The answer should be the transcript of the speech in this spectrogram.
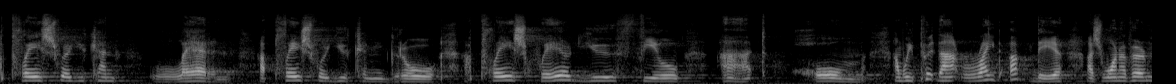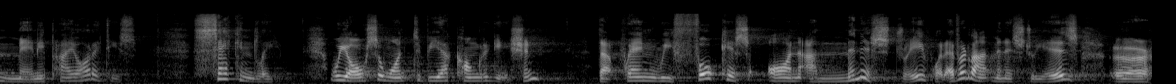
a place where you can learn, a place where you can grow, a place where you feel at home. And we put that right up there as one of our many priorities. Secondly, we also want to be a congregation that when we focus on a ministry, whatever that ministry is, our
